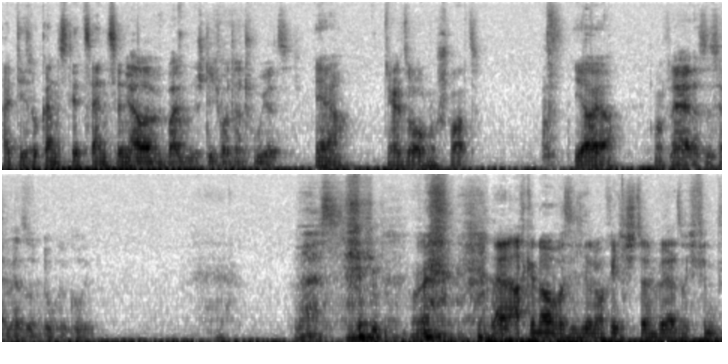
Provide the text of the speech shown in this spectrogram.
Halt, die so ganz dezent sind. Ja, aber beim Stichwort Tattoo jetzt. ja, ja. Ja, also auch nur schwarz. Ja, ja. Okay. Naja, das ist ja mehr so dunkelgrün. Was? äh, ach genau, was ich hier noch richtig stellen will. Also ich finde,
